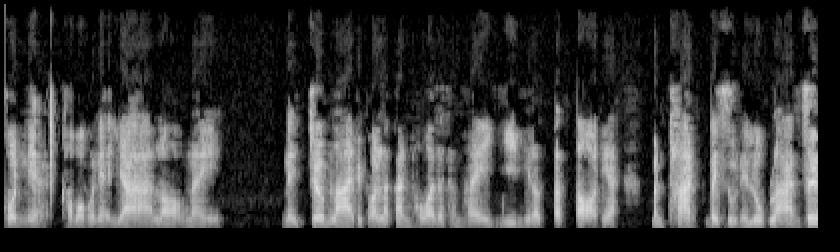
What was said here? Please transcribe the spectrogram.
คนเนี่ยเขาบอกว่าเนี่ยอย่าลองในในเจิมไลายไปก่อนละกัน เพราะว่าจะทำให้ยีนที่เราตัดต่อเนี่ย มันผ่านไปสู่ในลูกหลาน ซึ่ง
